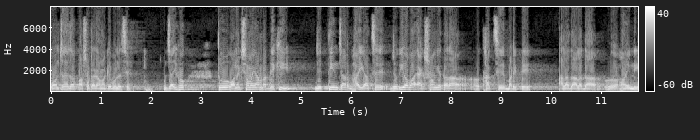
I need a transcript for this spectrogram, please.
পঞ্চাশ হাজার পাঁচশো টাকা আমাকে বলেছে। যাই হোক, তো অনেক সময় আমরা দেখি যে তিন, চার ভাই আছে, যদিও বা একসঙ্গে তারা থাকছে বাড়িতে, আলাদা আলাদা হয়নি,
